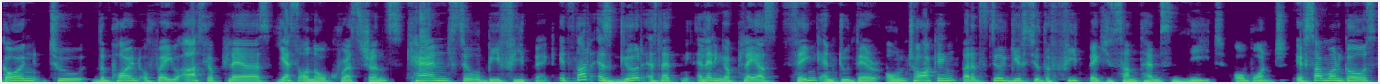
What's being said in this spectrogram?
going to the point of where you ask your players yes or no questions can still be feedback. It's not as good as let, letting your players think and do their own talking, but it still gives you the feedback you sometimes need or want. If someone goes,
